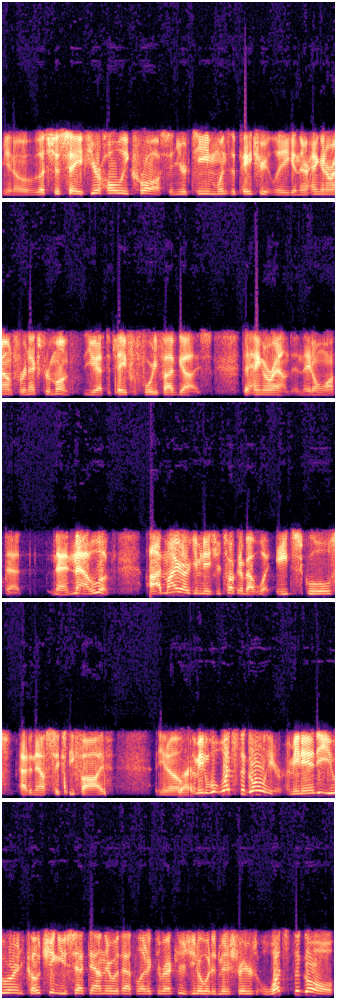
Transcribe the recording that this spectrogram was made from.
you know, let's just say if you're Holy Cross and your team wins the Patriot League and they're hanging around for an extra month, you have to pay for 45 guys to hang around, and they don't want that. Now, now look, uh, my argument is you're talking about what eight schools out of now 65. You know, right. I mean, what's the goal here? I mean, Andy, you were in coaching. You sat down there with athletic directors. You know what administrators. What's the goal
